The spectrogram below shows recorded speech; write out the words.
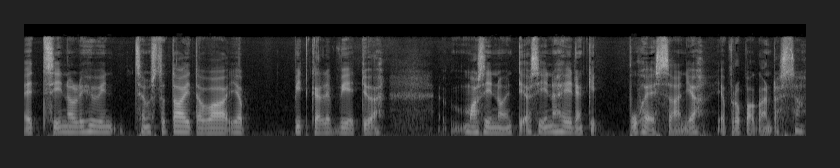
Et siinä oli hyvin semmoista taitavaa ja pitkälle vietyä masinointia siinä heidänkin puheessaan ja, ja propagandassaan.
